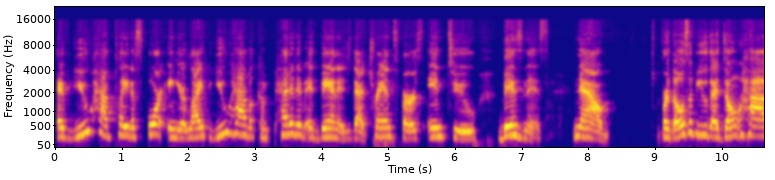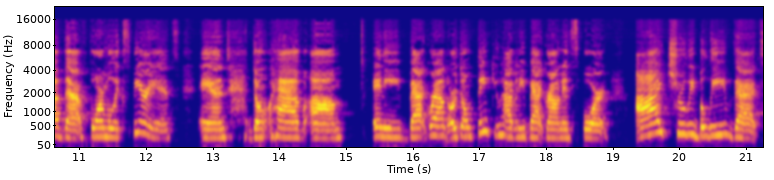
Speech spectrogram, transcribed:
if you have played a sport in your life, you have a competitive advantage that transfers into business. Now, for those of you that don't have that formal experience and don't have um, any background or don't think you have any background in sport, I truly believe that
